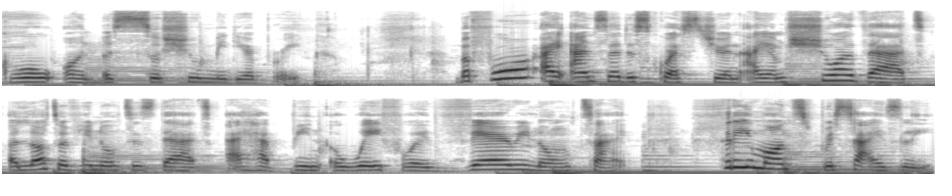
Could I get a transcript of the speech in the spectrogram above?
go on a social media break? Before I answer this question, I am sure that a lot of you noticed that I have been away for a very long time three months precisely.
